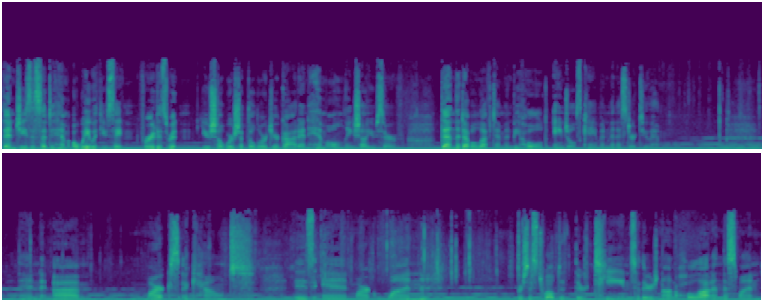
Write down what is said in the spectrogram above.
Then Jesus said to him, Away with you, Satan, for it is written, You shall worship the Lord your God, and him only shall you serve. Then the devil left him, and behold, angels came and ministered to him. then um, Mark's account is in Mark 1, verses 12 to 13, so there's not a whole lot in this one.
